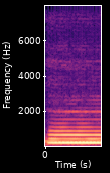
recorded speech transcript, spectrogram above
Música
